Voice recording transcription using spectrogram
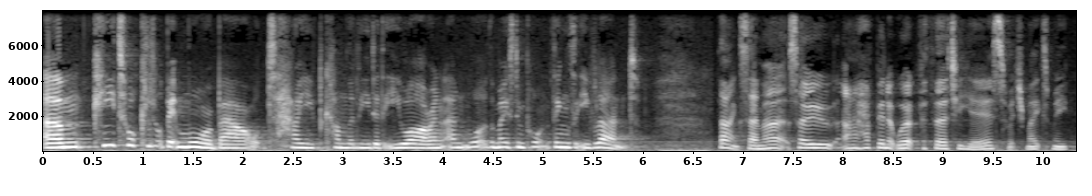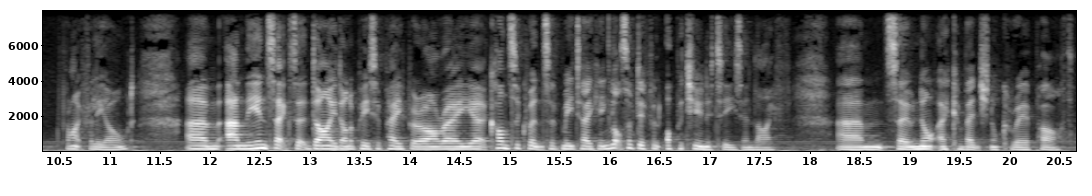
Um, can you talk a little bit more about how you've become the leader that you are and, and what are the most important things that you've learned? Thanks, Emma. So I have been at work for 30 years, which makes me frightfully old. Um, and the insects that died on a piece of paper are a uh, consequence of me taking lots of different opportunities in life. Um, so, not a conventional career path.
